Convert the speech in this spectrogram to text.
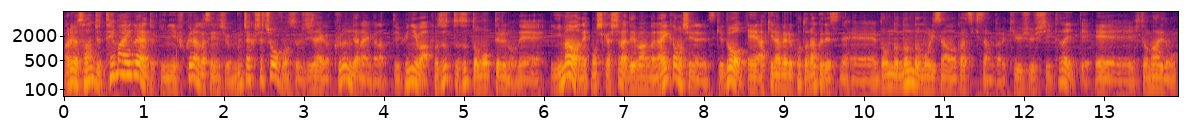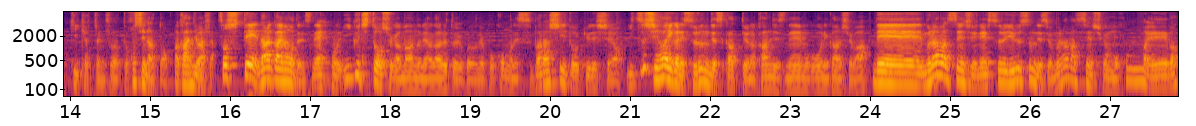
あるいは30手前ぐらいの時に福永選手をむちゃくちゃ重宝する時代が来るんじゃないかなっていうふうには、ずっとずっと思ってるので、今はね、もしかしたら出番がないかもしれないですけど、えー、諦めることなくですね、えー、どんどんどんどん森さん、若月さんから吸収していただいて、えー、一回りでも大きいキャッチャーに育ってほしいなと、まあ、感じました。そして、7回の表ですね、この井口投手がマウンドに上がるということで、ここもね、素晴らしい投球でしたよ。いつ支配下にするんですかっていうような感じですね、もうここに関しては。で、村松選手にね、出塁許すんですよ。村松選手がもうほんまええバッ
